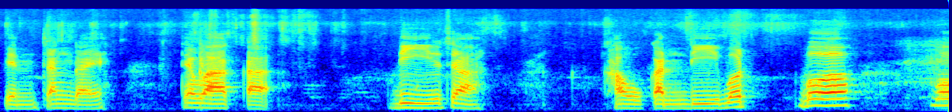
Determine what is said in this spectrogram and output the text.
เป็นจังใดแต่ว่ากะดีจ้ะเข้ากันดีบ่บ่บ่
